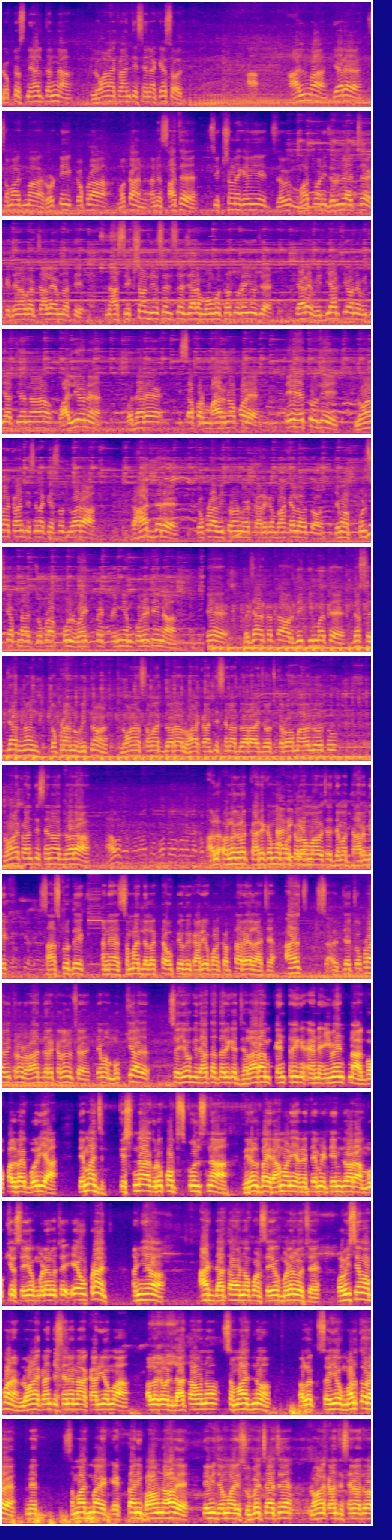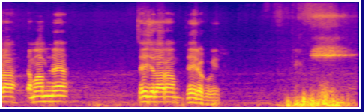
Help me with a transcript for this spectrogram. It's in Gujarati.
ડૉક્ટર સ્નેહલ તન્ના, લોહાણા ક્રાંતિ સેના કેશોદ. હાલમાં ત્યારે સમાજમાં રોટી, કપડાં, મકાન અને સાથે શિક્ષણ એક એવી મહત્ત્વની જરૂરિયાત છે કે જેના વગર ચાલે એમ નથી. અને આ શિક્ષણ દિવસે દિવસે જ્યારે મોંઘું થતું રહ્યું છે, ત્યારે વિદ્યાર્થીઓ અને વિદ્યાર્થીઓના વાલીઓને વધારે હિસ્સા પર માર ન પડે. તે હેતુથી લોહાણા ક્રાંતિ સેના કેશોદ દ્વારા રાહત દરે ચોપડા વિતરણનો એક કાર્યક્રમ રાખેલો હતો, જેમાં ફૂલ સ્કેપના ચોપડા, ફૂલ વ્હાઇટ પેડ પ્રીમિયમ ક્વોલિટીના એ બજાર કરતાં અડધી કિંમતે દસ હજાર નંગ ચોપડાનું વિતરણ લોણા સમાજ દ્વારા લોણા ક્રાંતિ સેના દ્વારા આજરોજ કરવામાં આવેલું હતું. લોણા ક્રાંતિ સેના દ્વારા અલગ અલગ કાર્યક્રમો પણ કરવામાં આવે છે, જેમાં ધાર્મિક, સાંસ્કૃતિક અને સમાજને લગતા ઉપયોગી કાર્યો પણ કરતા રહેલા છે. આ જે ચોપડા વિતરણ રાહત કરેલું છે, તેમાં મુખ્ય સહયોગી દાતા તરીકે જલારામ કેન્ટરિંગ એન્ડ ઇવેન્ટના ગોપાલભાઈ બોરિયા, તેમજ કૃષ્ણા ગ્રુપ ઓફ સ્કૂલ્સના વિરલભાઈ રામાણી અને તેમની ટીમ દ્વારા મુખ્ય સહયોગ મળેલો છે. એ ઉપરાંત અન્ય આઠ દાતાઓનો પણ સહયોગ મળેલો છે. ભવિષ્યમાં પણ લોણા ક્રાંતિ સેનાના કાર્યોમાં અલગ અલગ દાતાઓનો, સમાજનો અલગ સહયોગ મળતો રહે અને સમાજમાં એક એકતાની ભાવના આવે તેવી જ અમારી શુભેચ્છા છે. લોણા ક્રાંતિ સેના દ્વારા તમામને જય જલારામ, જય રઘુવીર.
